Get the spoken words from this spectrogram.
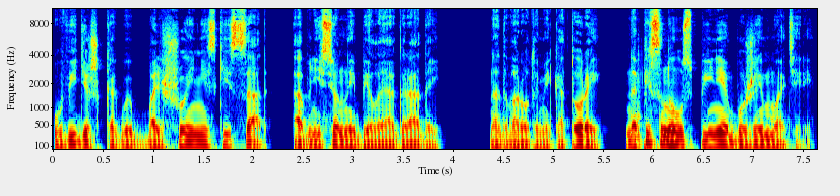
увидишь как бы большой низкий сад, обнесенный белой оградой, над воротами которой написано «Успение Божьей Матери».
